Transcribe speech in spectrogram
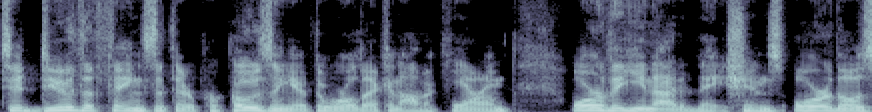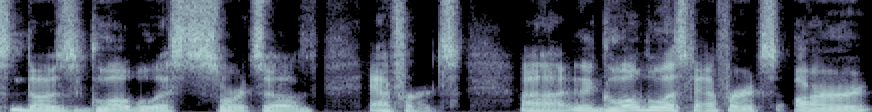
to do the things that they're proposing at the World Economic Forum or the United Nations or those those globalist sorts of efforts. Uh, the globalist efforts are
